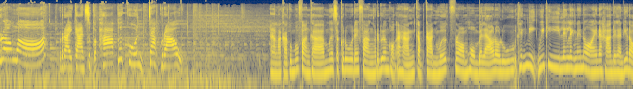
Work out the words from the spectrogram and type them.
โรงหมอ รายการสุขภาพเพื่อคุณจากเรา อะละค่ะคุณผู้ฟังคะเมื่อสักครู่ได้ฟังเรื่องของอาหารกับการ work from home ไปแล้ว เรารู้เทคนิควิธีเล็กๆน้อยๆนะคะ โดยการที่เรา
